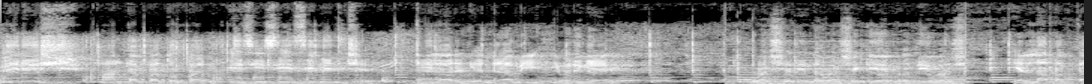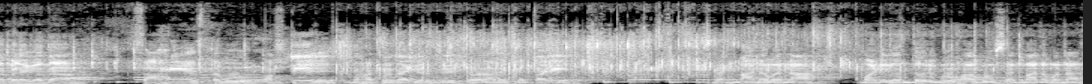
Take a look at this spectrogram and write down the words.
Veeresh Manthappa Tuppar C cement dealer Yadrami ಇವರಿಗೆ ವರ್ಷದಿಂದ ವರ್ಷಕ್ಕೆ ಪ್ರತಿ ವರ್ಷ ಎಲ್ಲ ಭಕ್ತ ಬಳಗದ ಸಹಾಯ ಹಸ್ತವು ಅಷ್ಟೇ ಮಹತ್ವದಾಗಿರುತ್ತದೆ ಜೋರಾದ ಚಪ್ಪಾಳೆ ಸನ್ಮಾನವನ್ನ ಮಾಡಿದಂಥವರಿಗೂ ಹಾಗೂ ಸನ್ಮಾನವನ್ನ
